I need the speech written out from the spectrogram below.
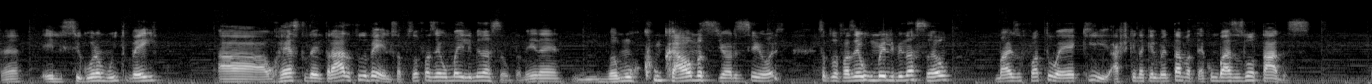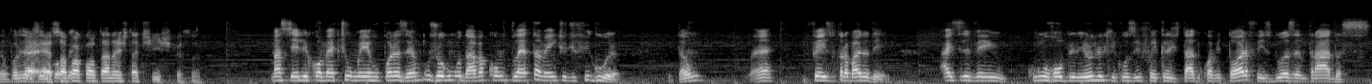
Né? Ele segura muito bem a, o resto da entrada. Tudo bem, ele só precisa fazer uma eliminação também, né? Vamos com calma, senhoras e senhores. Só precisa fazer uma eliminação. Mas o fato é que acho que naquele momento tava até com bases lotadas. Então, por exemplo, é, é só come... para contar na estatística. Só. Mas se ele comete um erro, por exemplo, o jogo mudava completamente de figura. Então, né, fez o trabalho dele. Aí você vem com o Rob Milner, que inclusive foi acreditado com a vitória, fez duas entradas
